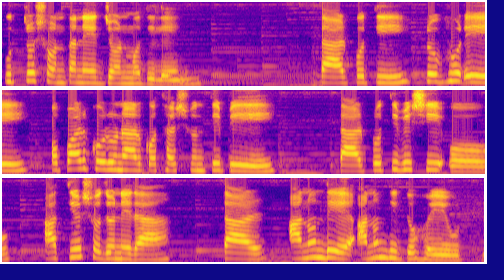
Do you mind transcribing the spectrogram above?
পুত্র সন্তানের জন্ম দিলেন। তার প্রতি প্রভুর এই অপার করুণার কথা শুনতে পেয়ে তার প্রতিবেশী ও আত্মীয় স্বজনেরা তার আনন্দে আনন্দিত হয়ে উঠল।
